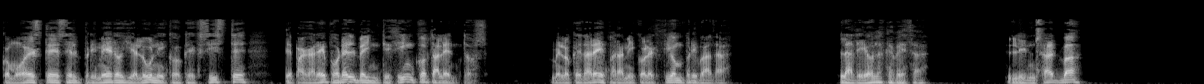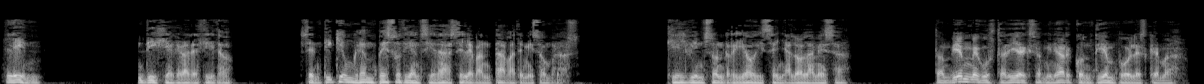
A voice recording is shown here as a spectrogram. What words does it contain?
como este es el primero y el único que existe, te pagaré por él veinticinco talentos. Me lo quedaré para mi colección privada. Ladeó la cabeza. ¿Lin Satva? Lin, dije agradecido. Sentí que un gran peso de ansiedad se levantaba de mis hombros. Kilvin sonrió y señaló la mesa. También me gustaría examinar con tiempo el esquema.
